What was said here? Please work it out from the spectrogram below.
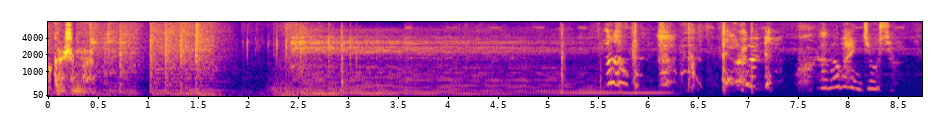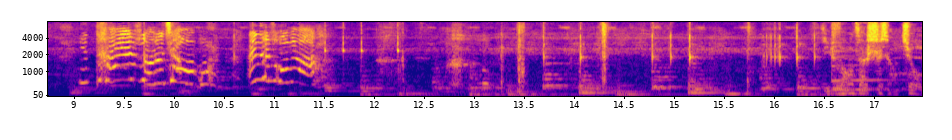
要干什么？我刚刚把你救醒，你太爽了，掐我脖儿！哎，再说吧。你方才是想救我？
